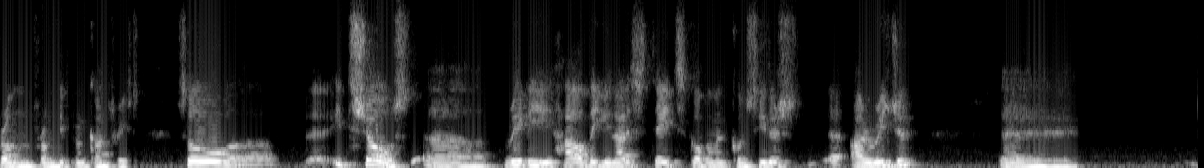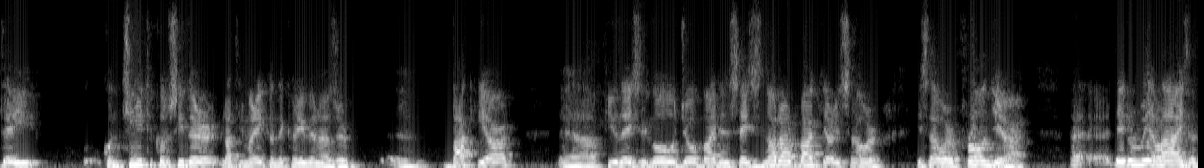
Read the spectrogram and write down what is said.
from from different countries. So uh, it shows uh, really how the United States government considers uh, our region. Uh, they continue to consider Latin America and the Caribbean as their uh, backyard. a few days ago, Joe Biden says it's not our backyard; it's our it's our front yard. Uh, they don't realize that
